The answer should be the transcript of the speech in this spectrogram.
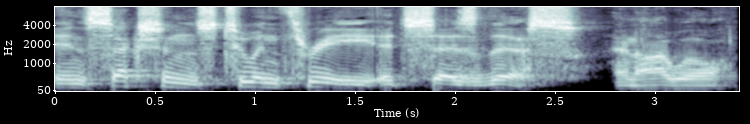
in sections 2 and 3, it says this, and I will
